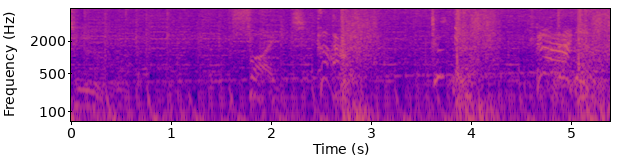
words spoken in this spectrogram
two. Fight. Ah!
